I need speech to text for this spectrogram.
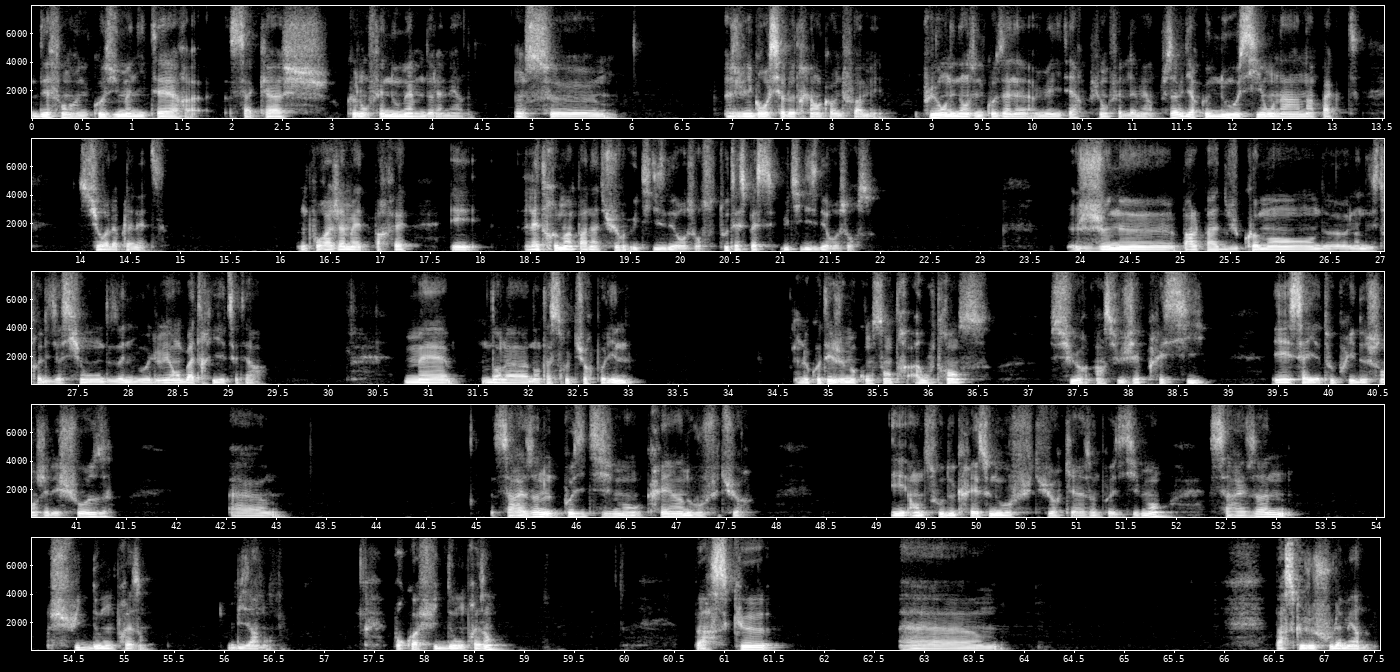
Défendre une cause humanitaire, ça cache que l'on fait nous-mêmes de la merde. On se... Je vais grossir le trait encore une fois, mais plus on est dans une cause humanitaire, plus on fait de la merde. Plus ça veut dire que nous aussi, on a un impact sur la planète. On ne pourra jamais être parfait. Et l'être humain par nature utilise des ressources. Toute espèce utilise des ressources. Je ne parle pas du comment, de l'industrialisation des animaux élevés en batterie, etc. Mais dans, ta structure, Pauline, le côté je me concentre à outrance sur un sujet précis et essaye à tout prix de changer les choses, euh, ça résonne positivement, créer un nouveau futur. Et en dessous de créer ce nouveau futur qui résonne positivement, ça résonne fuite de mon présent, bizarrement. Pourquoi fuite de mon présent? Parce que... Euh, parce que je fous la merde.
